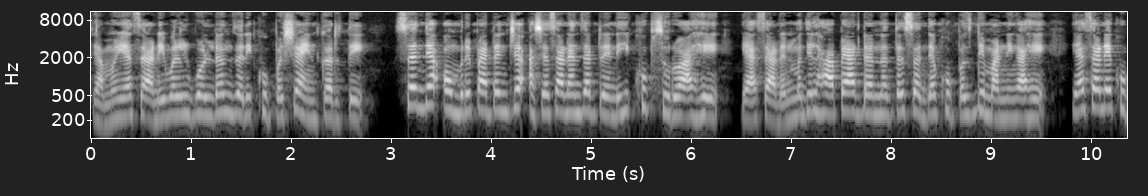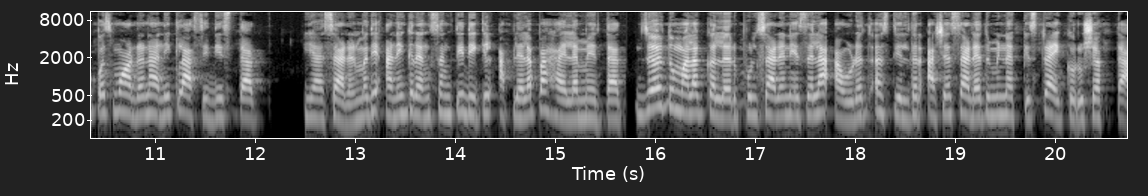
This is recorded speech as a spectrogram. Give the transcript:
त्यामुळे या साडीवरील गोल्डन जरी खूपच शाईन करते. सध्या ओंबरे पॅटर्नच्या अशा साड्यांचा ट्रेंडही खूप सुरू आहे. या साड्यांमधील हा पॅटर्न तर सध्या खूपच डिमांडिंग आहे. या साड्या खूपच मॉडर्न आणि क्लासी दिसतात. या साड्यांमध्ये अनेक रंगसंगती देखील आपल्याला पाहायला मिळतात. जर तुम्हाला कलरफुल साड्या नेसायला आवडत असतील तर अशा साड्या तुम्ही नक्कीच ट्राय करू शकता.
